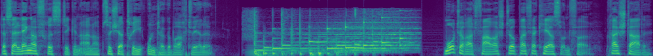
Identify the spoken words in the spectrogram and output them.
dass er längerfristig in einer Psychiatrie untergebracht werde. Motorradfahrer stirbt bei Verkehrsunfall. Kreis Stade.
